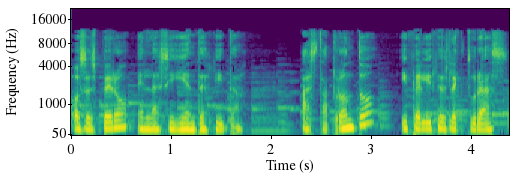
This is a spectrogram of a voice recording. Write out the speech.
Os espero en la siguiente cita. Hasta pronto y felices lecturas.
